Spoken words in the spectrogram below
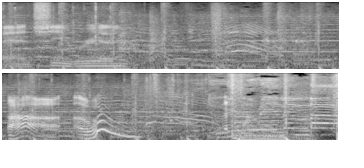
And she really... Aha! Oh, woo! Remember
